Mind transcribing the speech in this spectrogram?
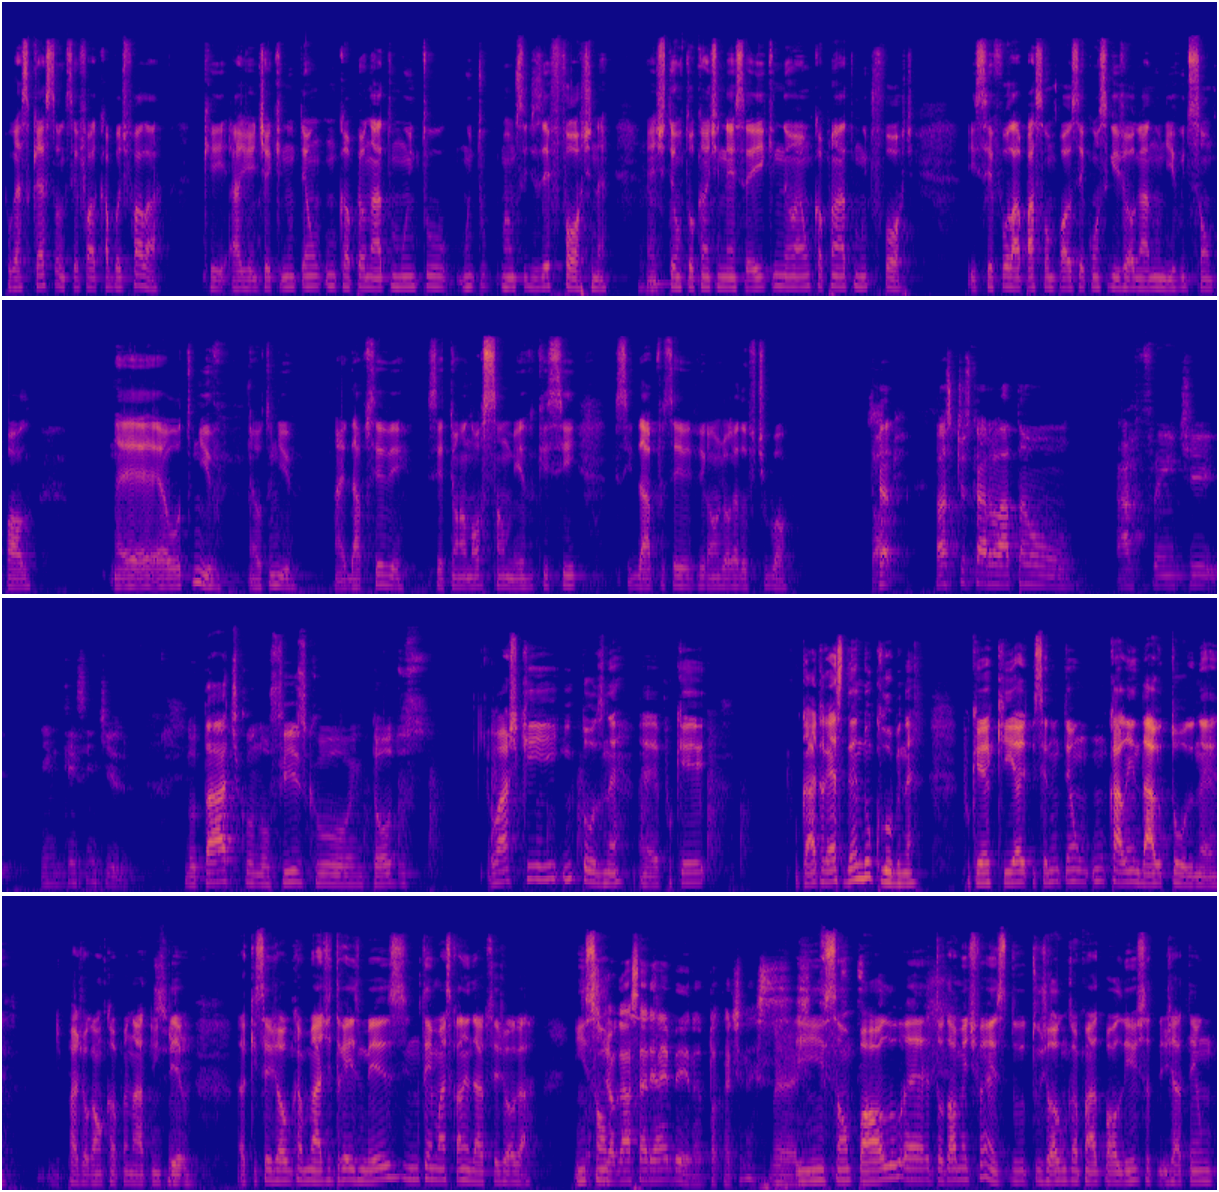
Por essa questão que você fala- acabou de falar. Que a gente aqui não tem um, um campeonato muito, muito, vamos dizer, forte, né? A gente tem um Tocantinense aí que não é um campeonato muito forte. E se você for lá pra São Paulo, você conseguir jogar no nível de São Paulo, é, é outro nível. É outro nível. Aí dá pra você ver. Você tem uma noção mesmo que se, se dá pra você virar um jogador de futebol. Top. Eu acho que os caras lá estão à frente em que sentido? No tático, no físico, em todos. Eu acho que em todos, né? É porque o cara cresce dentro do clube, né? Porque aqui você não tem um, um calendário todo, né? De, pra jogar um campeonato Sim. inteiro. Aqui você joga um campeonato de três meses e não tem mais calendário pra você jogar. Em Só São, se jogar a Série A e B, né? Do Tocantinense. É, e em São Paulo é totalmente diferente. Tu, tu joga um campeonato paulista, já tem um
